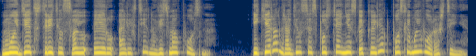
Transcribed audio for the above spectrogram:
Мой дед встретил свою Эйру Алевтину весьма поздно, и Киран родился спустя несколько лет после моего рождения.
